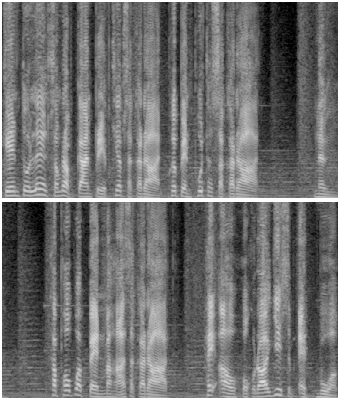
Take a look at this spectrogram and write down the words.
เกณฑ์ตัวเลขสำหรับการเปรียบเทียบศักราชเพื่อเป็นพุทธศักราช 1. ถ้าพบว่าเป็นมหาศักราชให้เอา 621 บวก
